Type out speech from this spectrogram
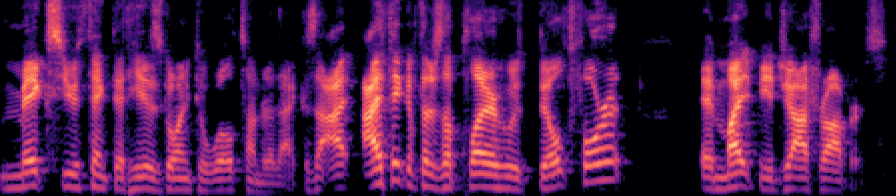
makes you think that he is going to wilt under that? Because I, I think if there's a player who's built for it, it might be Josh Roberts.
